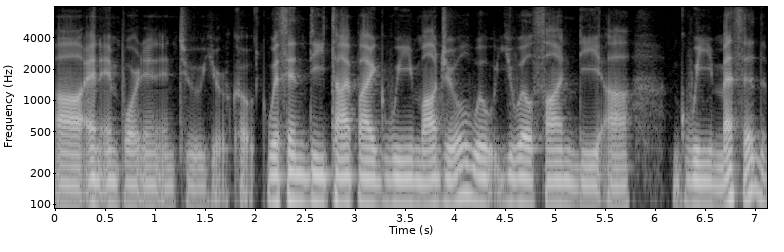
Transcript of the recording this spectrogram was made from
uh, and import it into your code. Within the Taipy GUI module, will, you will find the uh, GUI method,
